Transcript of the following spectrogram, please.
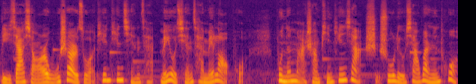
李家小儿无事儿做，天天钱财，没有钱财没老婆，不能马上平天下，史书留下万人唾。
